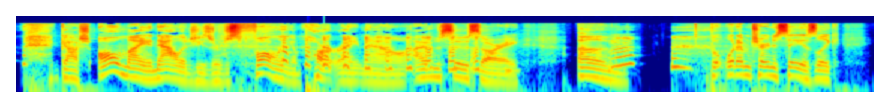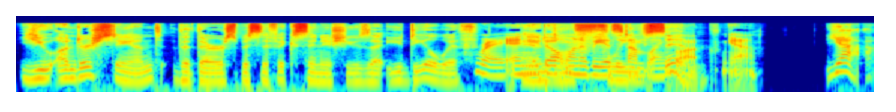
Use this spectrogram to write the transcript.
gosh, all my analogies are just falling apart right now. I'm so sorry. Um, but what I'm trying to say is like you understand that there are specific sin issues that you deal with. right. And, you don't want to be a stumbling sin. block. Yeah. Yeah.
